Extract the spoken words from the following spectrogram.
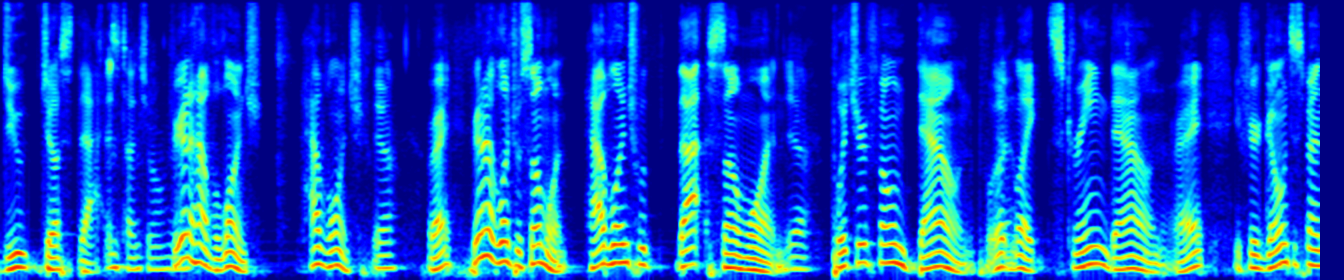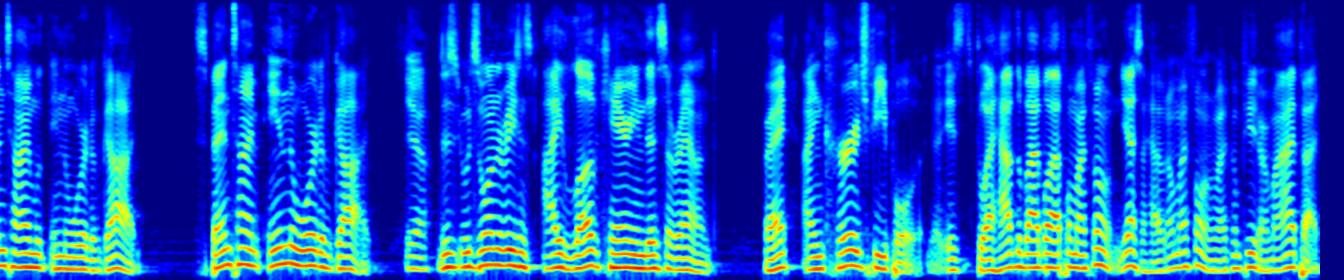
Do just that. Intentional. if you're gonna have lunch, have lunch. Yeah. Right. If you're gonna have lunch with someone, have lunch with that someone. Yeah. Put your phone down. Put Yeah. like screen down, right? If you're going to spend time with, in the Word of God, spend time in the Word of God. Yeah. This is one of the reasons I love carrying this around. Right? I encourage people. Is do I have the Bible app on my phone? Yes, I have it on my phone, on my computer, on my iPad.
